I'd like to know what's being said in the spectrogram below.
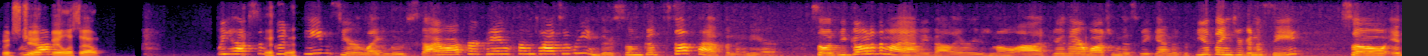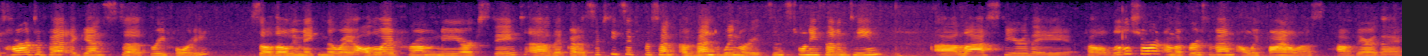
Twitch We chat, have- bail us out. we have some good teams here. Like Luke Skywalker came from Tatooine. There's some good stuff happening here. So if you go to the Miami Valley Regional, uh, if you're there watching this weekend, there's a few things you're going to see. So it's hard to bet against uh, 340. So they'll be making their way all the way from New York State. Uh, they've got a 66% event win rate since 2017. Uh, last year they fell a little short on the first event, only finalists. How dare they?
